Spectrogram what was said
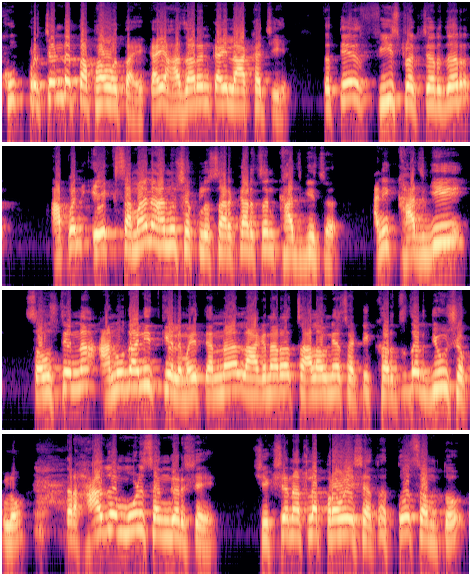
खूप प्रचंड तफावत आहे. काही हजार काही लाखाची आहे. तर ते फी स्ट्रक्चर जर आपण एक समान आणू शकलो सरकारचं आणि खाजगीचं आणि खाजगी संस्थेंना अनुदानित केलं म्हणजे त्यांना लागणारा चालवण्यासाठी खर्च जर देऊ शकलो तर हा जो मूळ संघर्ष आहे शिक्षणातला प्रवेशाचा तो संपतो.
